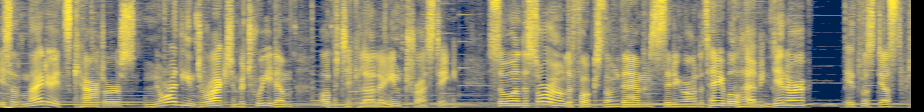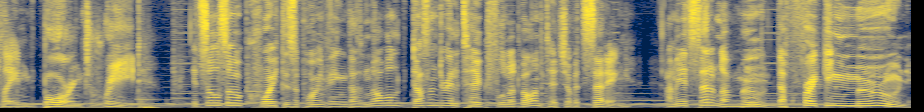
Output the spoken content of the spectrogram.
is that neither its characters nor the interaction between them are particularly interesting, so when the story only focused on them sitting around a table having dinner, it was just plain boring to read. It's also quite disappointing that the novel doesn't really take full advantage of its setting. I mean, it's set on the moon, the freaking moon!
